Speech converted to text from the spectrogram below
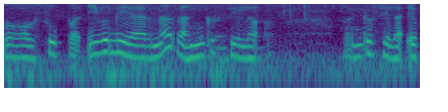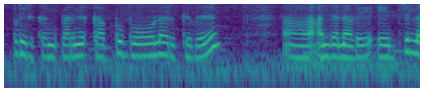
வா சூப்பர் இவங்க யாருன்னா ரங்கசீலா. ரங்கசீலா எப்படி இருக்காங்க பாருங்கள் கப்பு போல் இருக்குது. அந்த அதனுடைய எஜ்ஜில்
